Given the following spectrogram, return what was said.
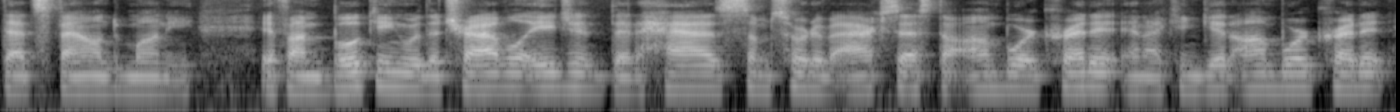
That's found money. If I'm booking with a travel agent that has some sort of access to onboard credit and I can get onboard credit,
